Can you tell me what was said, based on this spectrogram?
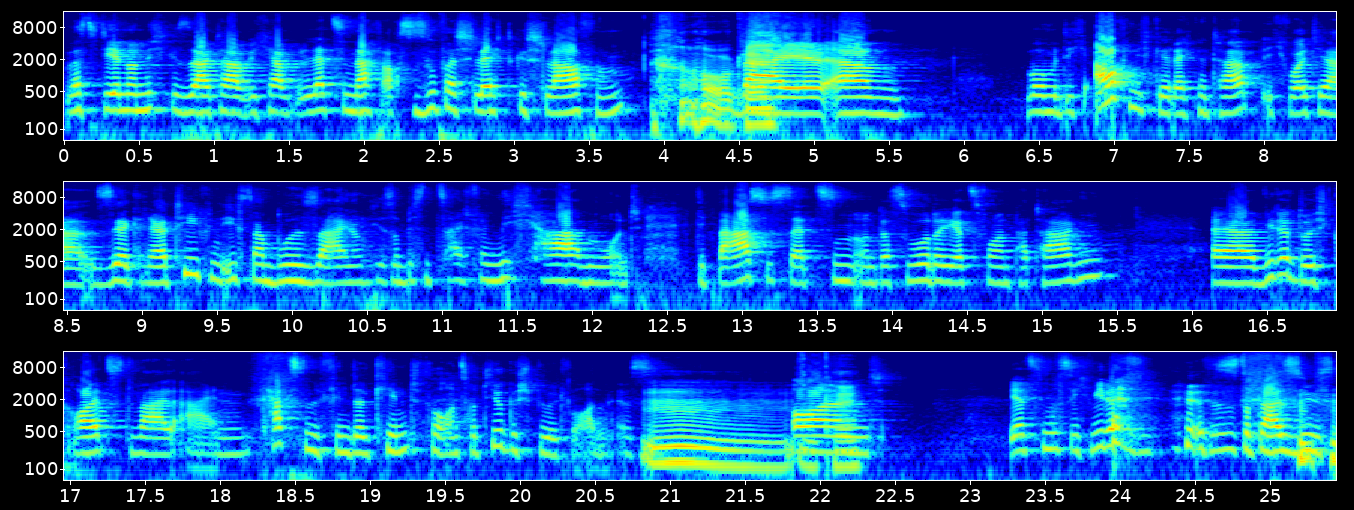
Was ich dir noch nicht gesagt habe, ich habe letzte Nacht auch super schlecht geschlafen, okay. weil ähm, womit ich auch nicht gerechnet habe. Ich wollte ja sehr kreativ in Istanbul sein und hier so ein bisschen Zeit für mich haben und die Basis setzen. Und das wurde jetzt vor ein paar Tagen äh, wieder durchkreuzt, weil ein Katzenfindelkind vor unsere Tür gespült worden ist. Mm, okay. Und jetzt muss ich wieder, das ist total süß,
